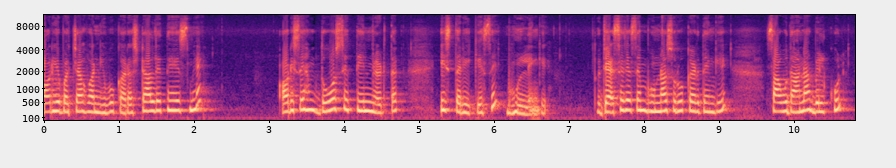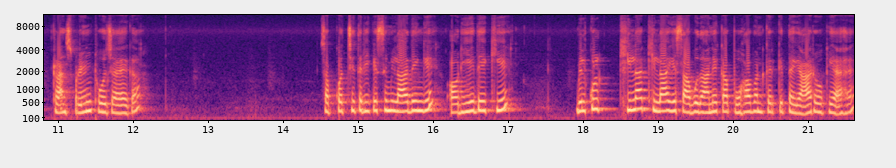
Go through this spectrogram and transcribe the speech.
और ये बचा हुआ नींबू का रस डाल देते हैं इसमें। और इसे हम दो से तीन मिनट तक इस तरीके से भून लेंगे। तो जैसे जैसे हम भूनना शुरू कर देंगे, साबुदाना बिल्कुल ट्रांसपेरेंट हो जाएगा। सबको अच्छी तरीके से मिला देंगे। और ये देखिए, बिल्कुल खिला खिला ये साबुदाने का पोहा बन करके तैयार हो गया है।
